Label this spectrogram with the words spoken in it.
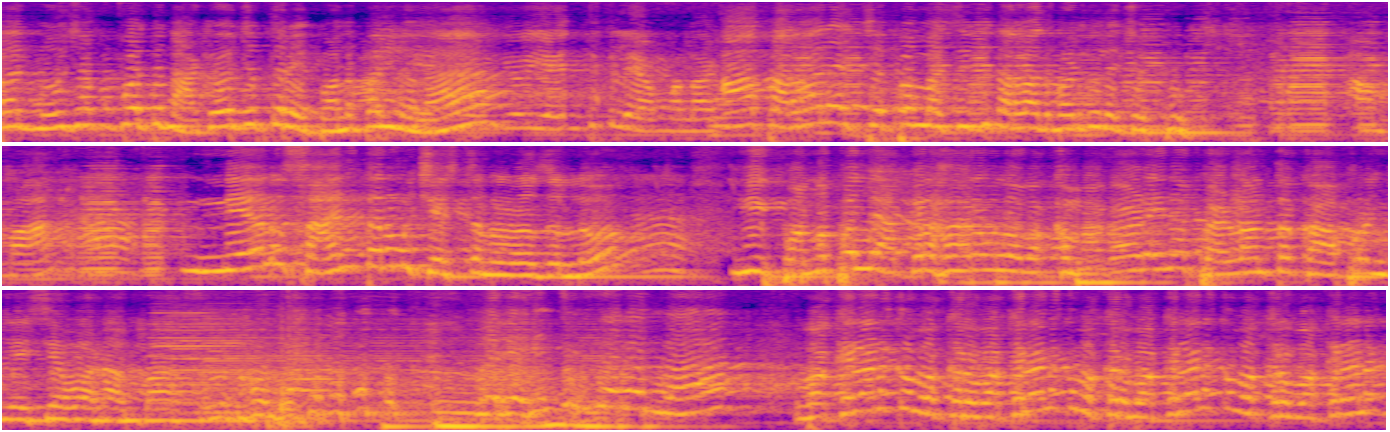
మరి నువ్వు చెప్పకపోతే నాకెవరు చెప్తారే? పొన్నపల్లిలోనా? అయ్యో ఎందుకులే అమ్మ ఆ పర్వాలేదు చెప్పమ్మా సిగ్గు తర్వాత పడుతులే చెప్పు. అమ్మా నేను సానితనము చేస్తున్న రోజుల్లో ఈ పొన్నపల్లి అగ్రహారంలో ఒక్క మగాడైనా పెళ్ళంతో కాపురం చేసేవాడు అమ్మా అసలు మరి ఏం చేశారమ్మా? ఒకరనక ఒకరు ఒకరనక ఒకరు ఒకరనక ఒకరు ఒకరనక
